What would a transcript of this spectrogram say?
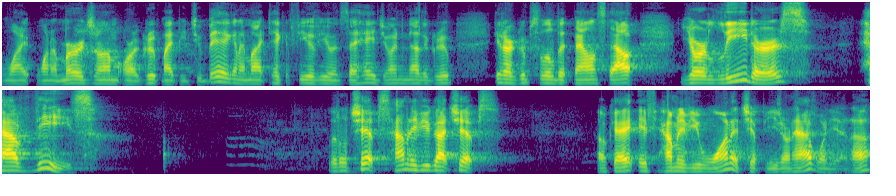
might want to merge them, or a group might be too big, and I might take a few of you and say, "Hey, join another group." Get our groups a little bit balanced out. Your leaders have these little chips. How many of you got chips? Okay, if how many of you want a chip? You don't have one yet, huh?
